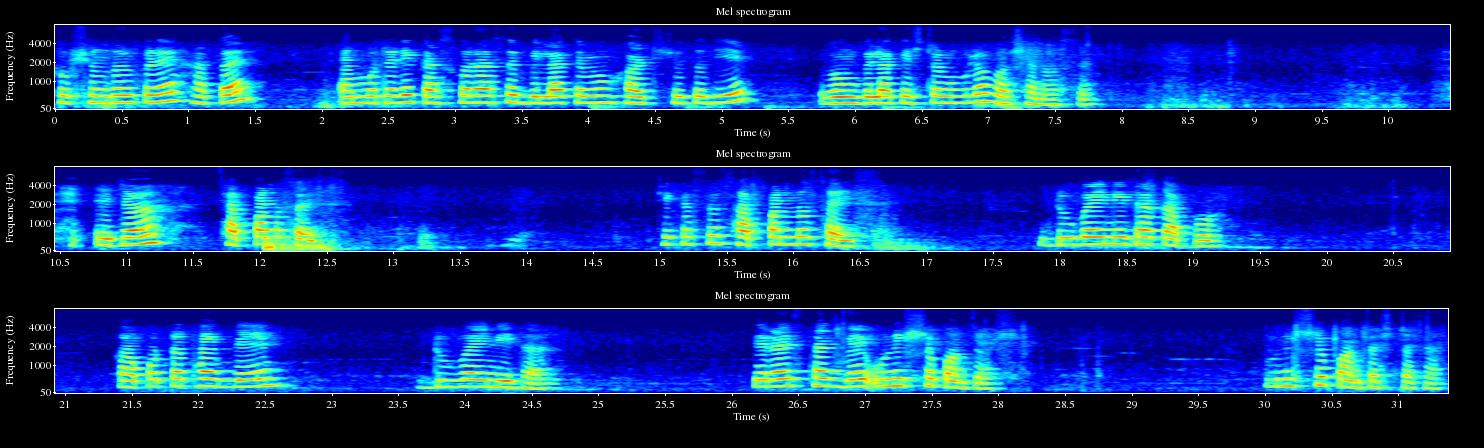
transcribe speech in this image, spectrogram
খুব সুন্দর করে হাতায় এম্বটারি কাজ করা আছে ব্ল্যাক এবং হোয়াইট সুতো দিয়ে এবং ব্ল্যাক স্টোনগুলো বসানো আছে। এটা ছাপ্পান্ন সাইজ ঠিক আছে, ছাপ্পান্ন সাইজ দুবাই নিধা কাপড়। কাপড়টা থাকবে দুবাই নিধা। প্রাইস থাকবে উনিশশো পঞ্চাশ। উনিশশো পঞ্চাশ টাকা।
